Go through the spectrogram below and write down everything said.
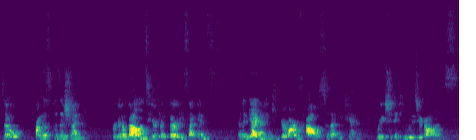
So from this position, we're going to balance here for 30 seconds. And again, you can keep your arms out so that you can reach if you lose your balance.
